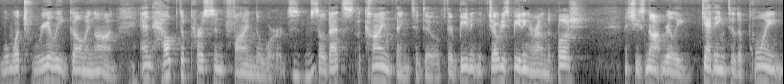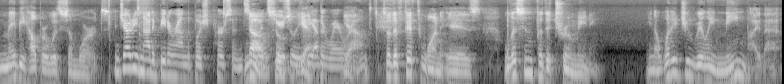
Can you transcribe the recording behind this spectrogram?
what's really going on and help the person find the words. Mm-hmm. So that's a kind thing to do. If they're beating if Jody's beating around the bush and she's not really getting to the point, maybe help her with some words. and jody's not a beat around the bush person so no, it's so, usually yeah, the other way yeah. around So the fifth one is listen for the true meaning. You know, what did you really mean by that?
